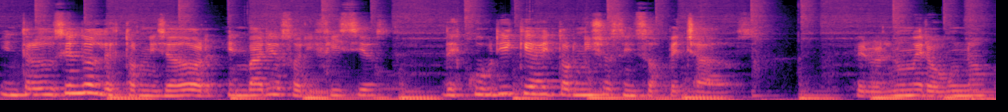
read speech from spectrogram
Introduciendo el destornillador en varios orificios, descubrí que hay tornillos insospechados, pero el número uno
